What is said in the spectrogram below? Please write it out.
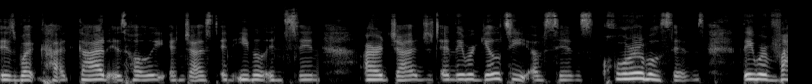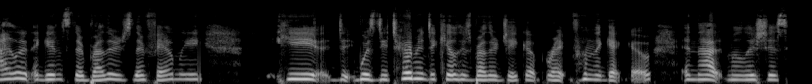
is what God God is holy and just and evil and sin are judged and they were guilty of sins horrible sins they were violent against their brothers their family he d- was determined to kill his brother Jacob right from the get go, and that malicious,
